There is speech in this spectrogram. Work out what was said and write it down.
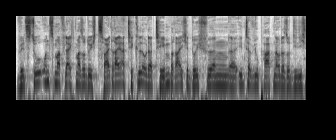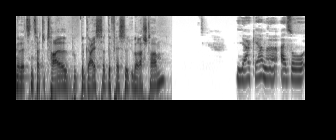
Willst du uns mal vielleicht mal so durch zwei, drei Artikel oder Themenbereiche durchführen, äh, Interviewpartner oder so, die dich in der letzten Zeit total begeistert, gefesselt, überrascht haben? Ja, gerne. Also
